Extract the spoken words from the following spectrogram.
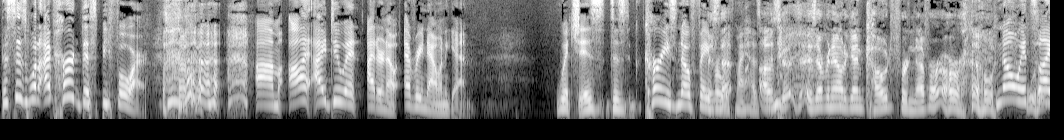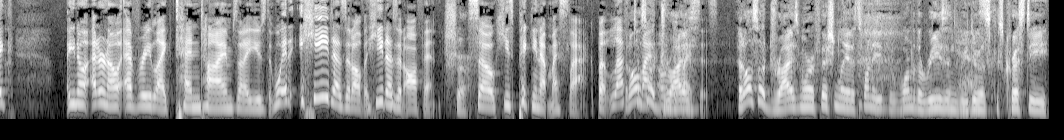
This is what I've heard this before. um, I, I do it. I don't know every now and again, which is does curry's no favor with my husband. is every now and again code for never or No, it's like you know, I don't know, every like 10 times that I use the well, it, he does it all, but he does it often. Sure. So he's picking up my slack, but left it to my own dries. devices. It also dries more efficiently, and it's funny. The, one of the reasons we do Yes. is because Christy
